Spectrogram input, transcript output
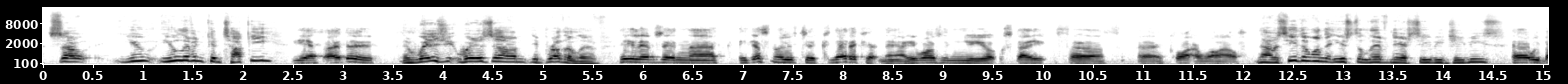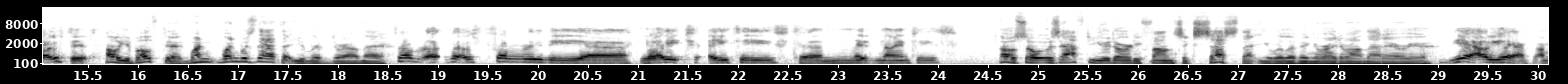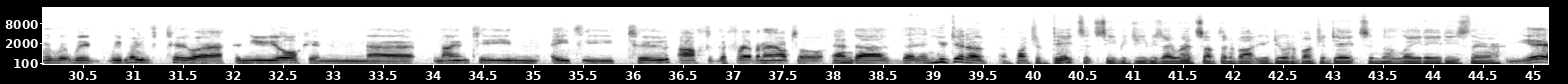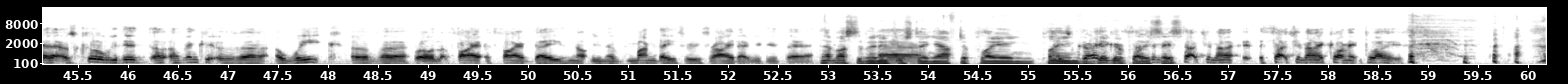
so you you live in Kentucky, Yes, I do. and where does you where does um, your brother live? He lives in. Uh, he just moved to Connecticut now. He was in New York State for uh, quite a while. Now, is he the one that used to live near CBGB's? Uh, we both did. Oh, you both did. When when was that that you lived around there? Uh, that was probably the uh, late 80s to mid 90s. Oh, so it was after you'd already found success that you were living right around that area. Yeah, oh yeah. I mean, we we, we moved to uh, to New York in uh, 1982 after the Forever Now tour. And uh, the, and you did a, a bunch of dates at CBGB's. I read something about you doing a bunch of dates in the late '80s there. Yeah, that was cool. We did. I think it was uh, a week of uh, well, five five days, not you know Monday through Friday. We did there. That must have been Uh, interesting after playing playing the bigger it's such an, places. it's such an it's such an iconic place.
